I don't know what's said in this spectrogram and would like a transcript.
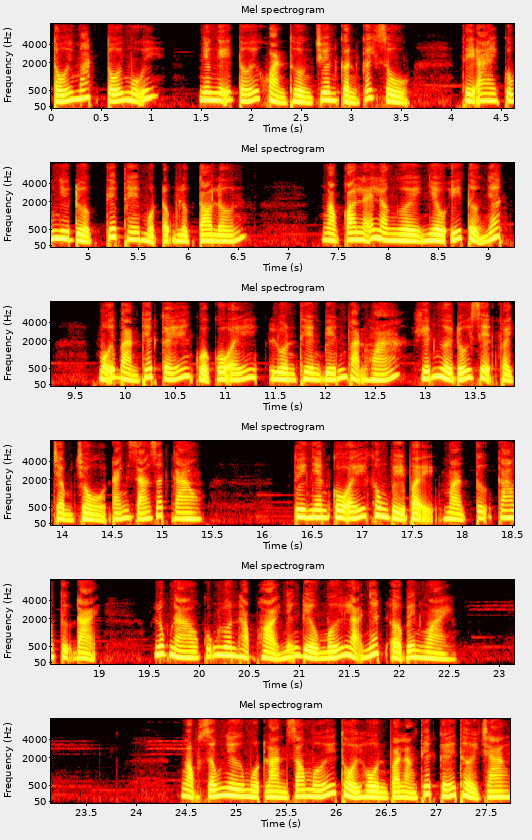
tối mắt, tối mũi, nhưng nghĩ tới khoản thưởng chuyên cần cách dù, thì ai cũng như được tiếp thêm một động lực to lớn. Ngọc có lẽ là người nhiều ý tưởng nhất. Mỗi bản thiết kế của cô ấy luôn thiên biến vạn hóa, khiến người đối diện phải trầm trồ, đánh giá rất cao. Tuy nhiên cô ấy không vì vậy mà tự cao tự đại, lúc nào cũng luôn học hỏi những điều mới lạ nhất ở bên ngoài. Ngọc giống như một làn gió mới thổi hồn vào làng thiết kế thời trang,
